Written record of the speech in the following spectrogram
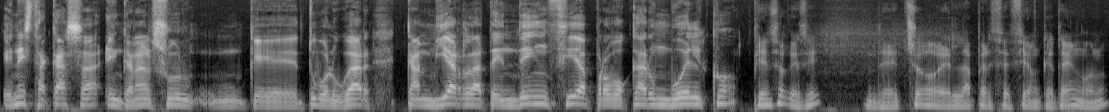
en esta casa, en Canal Sur, que tuvo lugar, cambiar la tendencia, provocar un vuelco? Pienso que sí. De hecho, es la percepción que tengo, ¿no?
